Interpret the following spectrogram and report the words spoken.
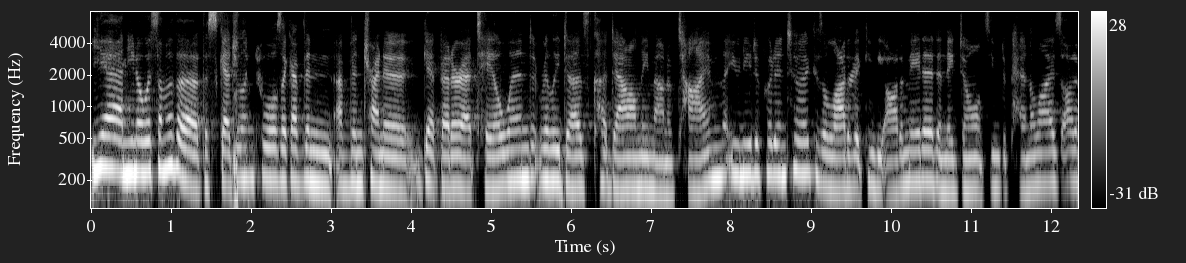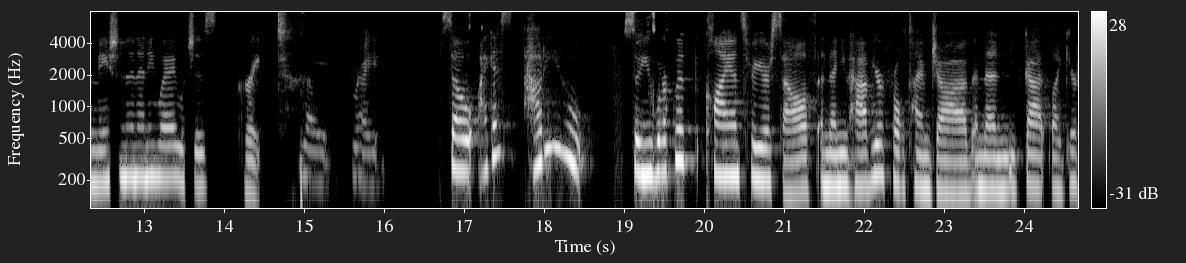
Yeah, and you know, with some of the the scheduling tools, like I've been I've been trying to get better at Tailwind. It really does cut down on the amount of time that you need to put into it because a lot of it can be automated, and they don't seem to penalize automation in any way, which is great. Right, right. So, I guess, how do you? So, you work with clients for yourself, and then you have your full time job, and then you've got like your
